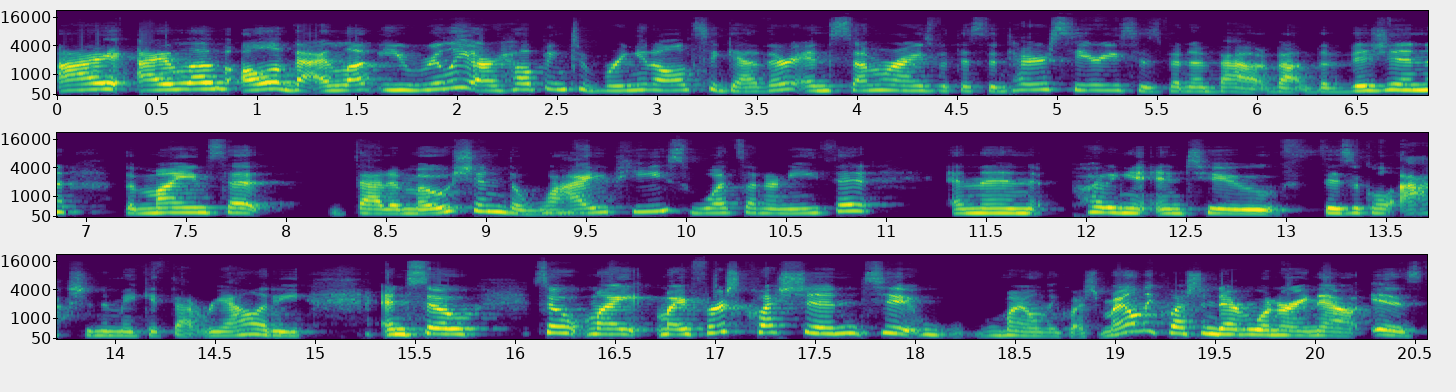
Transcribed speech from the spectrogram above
I I love all of that. I love you really are helping to bring it all together and summarize what this entire series has been about about the vision, the mindset, that emotion, the why mm-hmm. piece, what's underneath it, and then putting it into physical action to make it that reality. And so, so my my first question to my only question, my only question to everyone right now is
